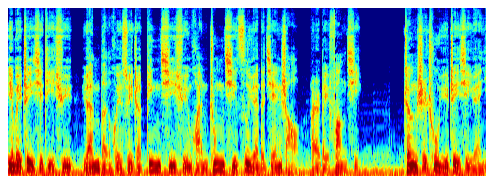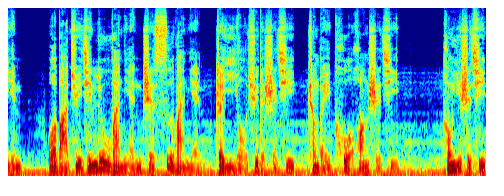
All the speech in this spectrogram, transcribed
因为这些地区原本会随着冰期循环中期资源的减少而被放弃。正是出于这些原因，我把距今六万年至四万年这一有趣的时期称为拓荒时期。同一时期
